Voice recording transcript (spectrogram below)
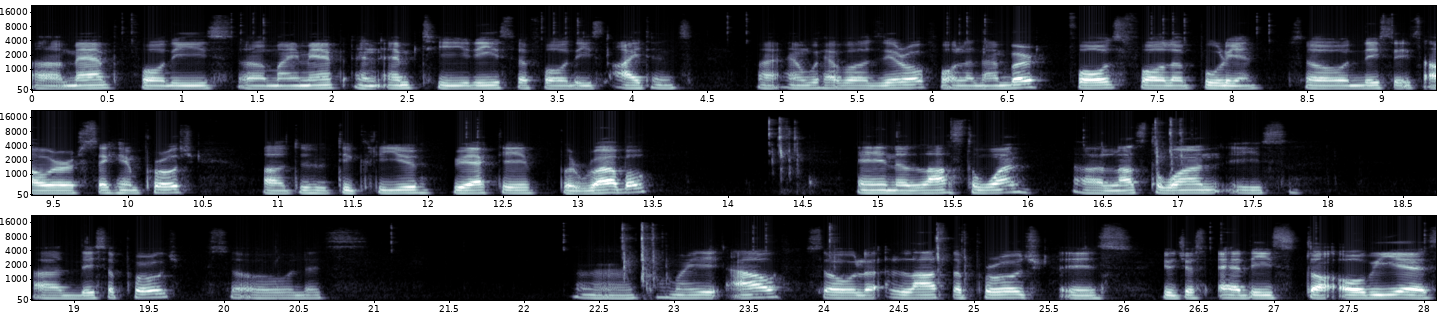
uh, map for this uh, my map and empty list for these items and we have a zero for the number false for the boolean so this is our second approach uh, to declare reactive variable and the last one uh, last one is uh, this approach so let's uh, comment it out. So the last approach is you just add this .obs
